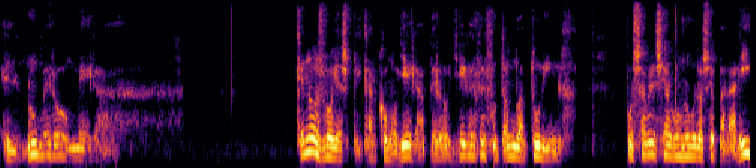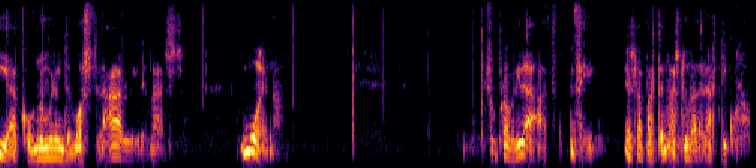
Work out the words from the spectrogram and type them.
el número omega. Que no os voy a explicar cómo llega, pero llega refutando a Turing por saber si algún número se pararía con un número indemostrable y demás. Bueno, su probabilidad, en fin, es la parte más dura del artículo.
